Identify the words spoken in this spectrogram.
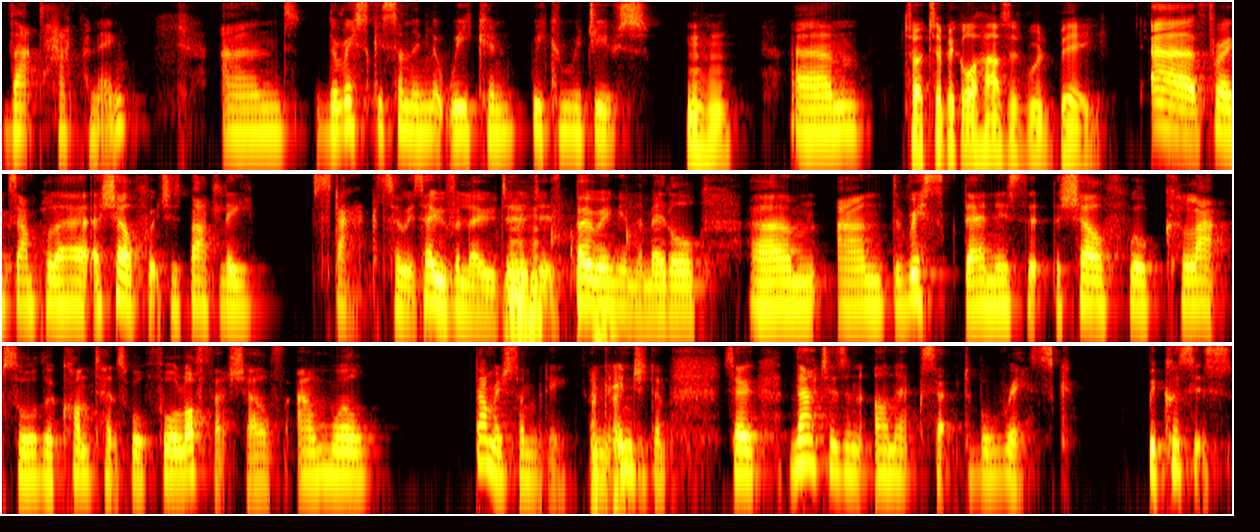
that happening, and the risk is something that we can we can reduce. Mm-hmm. Um, so a typical hazard would be, uh, for example, a, a, shelf which is badly stacked, so it's overloaded, mm-hmm. it's bowing in the middle, um, and the risk then is that the shelf will collapse or the contents will fall off that shelf and will damage somebody and okay. injure them. So that is an unacceptable risk because it's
